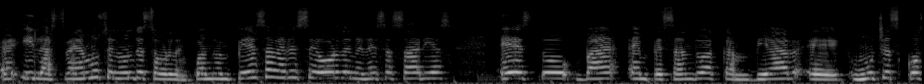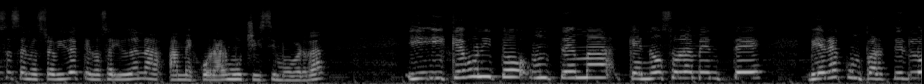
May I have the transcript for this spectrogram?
eh, y las traemos en un desorden. Cuando empieza a haber ese orden en esas áreas, esto va empezando a cambiar eh, muchas cosas en nuestra vida que nos ayudan a, a mejorar muchísimo, ¿verdad? Y, y qué bonito un tema que no solamente viene a compartirlo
